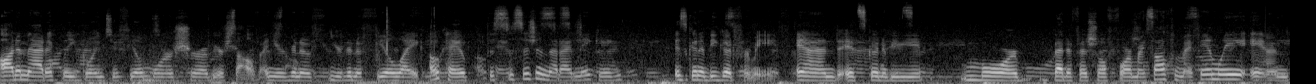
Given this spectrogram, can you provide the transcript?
automatically going to feel more sure of yourself, and you're gonna you're gonna feel like, okay, this decision that I'm making is to be good for me, and it's to be more beneficial for myself and my family and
